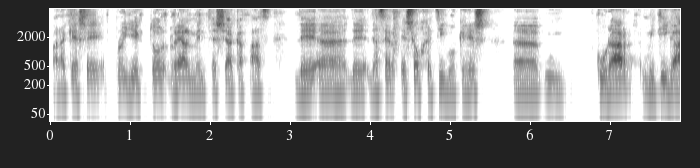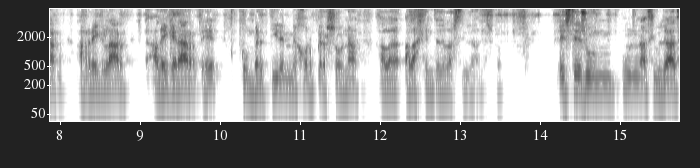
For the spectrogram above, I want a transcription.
para que ese proyecto realmente sea capaz de, eh, hacer ese objetivo, que es eh, curar, mitigar, arreglar, alegrar, convertir en mejor persona a la, gente de las ciudades. Este es una ciudad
